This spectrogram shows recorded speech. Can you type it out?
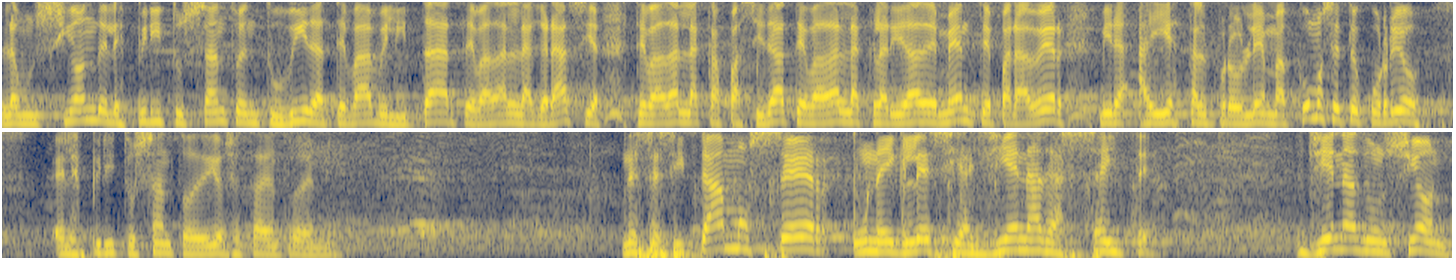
la unción del Espíritu Santo en tu vida te va a habilitar, te va a dar la gracia, te va a dar la capacidad, te va a dar la claridad de mente para ver, mira, ahí está el problema. ¿Cómo se te ocurrió? El Espíritu Santo de Dios está dentro de mí. Necesitamos ser una iglesia llena de aceite llena de unción.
